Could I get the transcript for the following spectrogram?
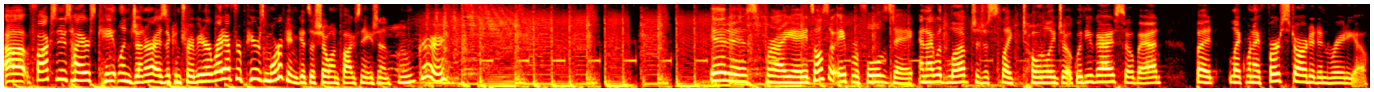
Uh, Fox News hires Caitlyn Jenner as a contributor right after Piers Morgan gets a show on Fox Nation. Okay. It is Friday. It's also April Fool's Day, and I would love to just like totally joke with you guys so bad. But like when I first started in radio,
